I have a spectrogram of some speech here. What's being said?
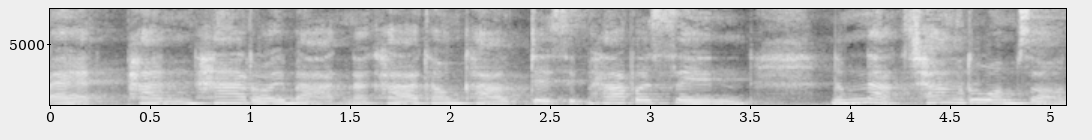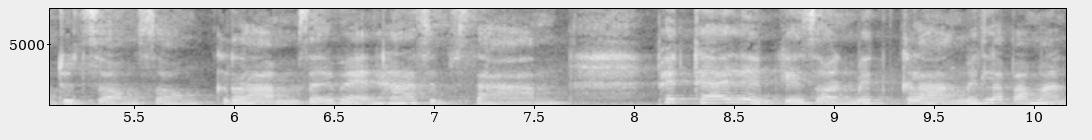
8,500 บาทนะคะ ทองขาว 75%น้ำหนักช่างรวม 2.22 กรัมไซส์แหวน 53 เพชรแท้เหลี่ยมเกสรเม็ดกลางเม็ดละประมาณ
